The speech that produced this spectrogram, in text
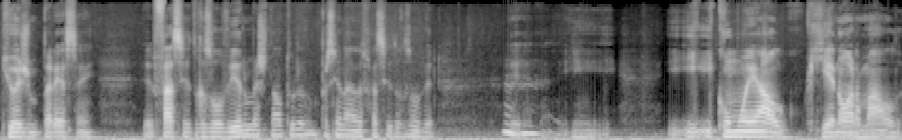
que hoje me parecem uh, fáceis de resolver mas que na altura não me parecia nada fácil de resolver uhum. uh, e, e, e, como é algo que é normal,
